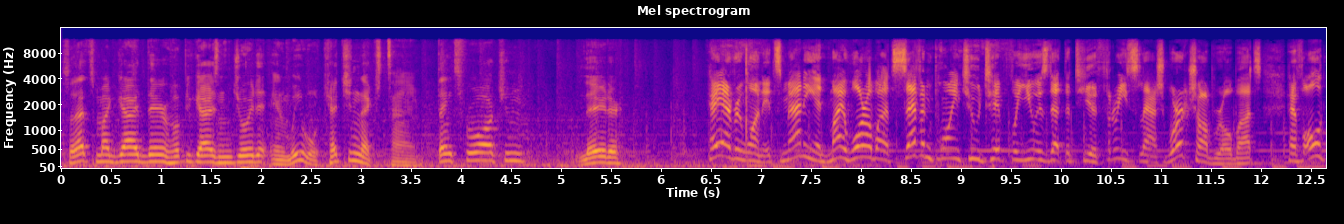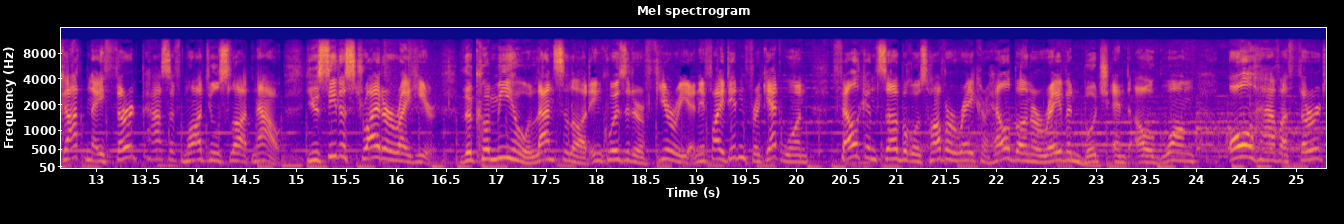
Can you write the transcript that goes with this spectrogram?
So that's my guide there. Hope you guys enjoyed it and we will catch you next time. Thanks for watching. Later. Hey everyone, it's Manny and my Warrobot 7.2 tip for you is that the tier 3 slash workshop robots have all gotten a third passive module slot now. You see the Strider right here, the Kumiho, Lancelot, Inquisitor, Fury, and if I didn't forget one, Falcon, Cerberus, Hover Raker, Hellburner, Raven, Butch, and Ao Guang all have a third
